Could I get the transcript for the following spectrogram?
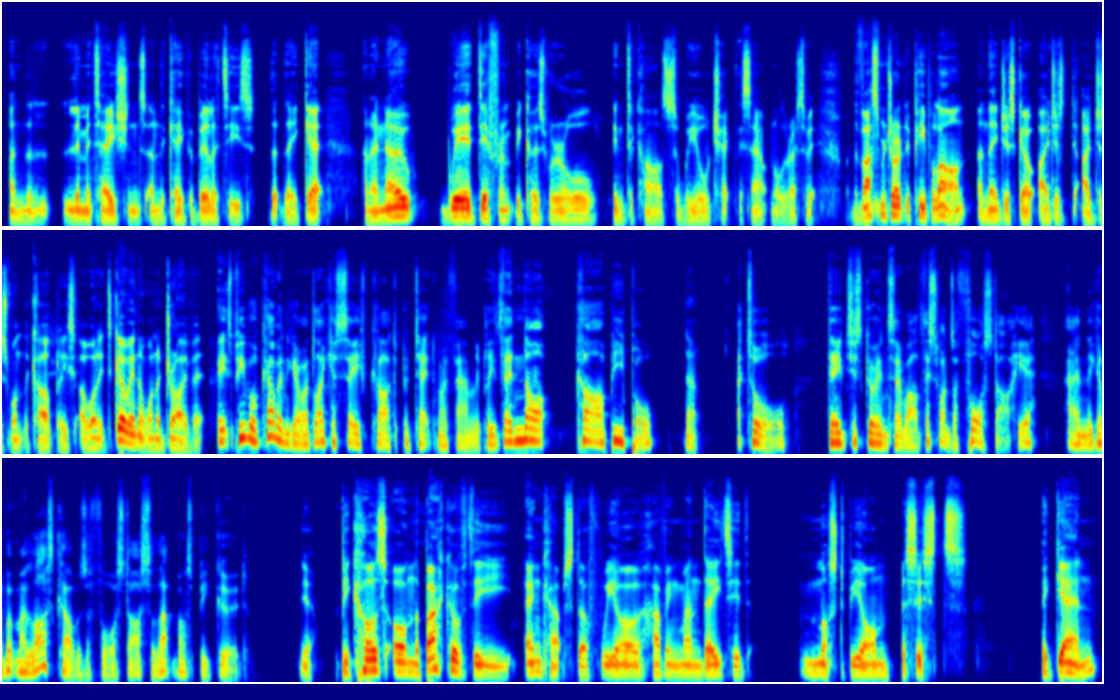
and the limitations and the capabilities that they get, and I know we're different because we're all into cars, so we all check this out and all the rest of it. But the vast majority of people aren't, and they just go, "I just, I just want the car, please. I want it to go in. I want to drive it." it's people come and go, I'd like a safe car to protect my family, please. They're not car people. No. At all. They just go in and say, Well, this one's a four star here. And they go, But my last car was a four star, so that must be good. Yeah, because on the back of the NCAP stuff, we are having mandated must be on assists. Again,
